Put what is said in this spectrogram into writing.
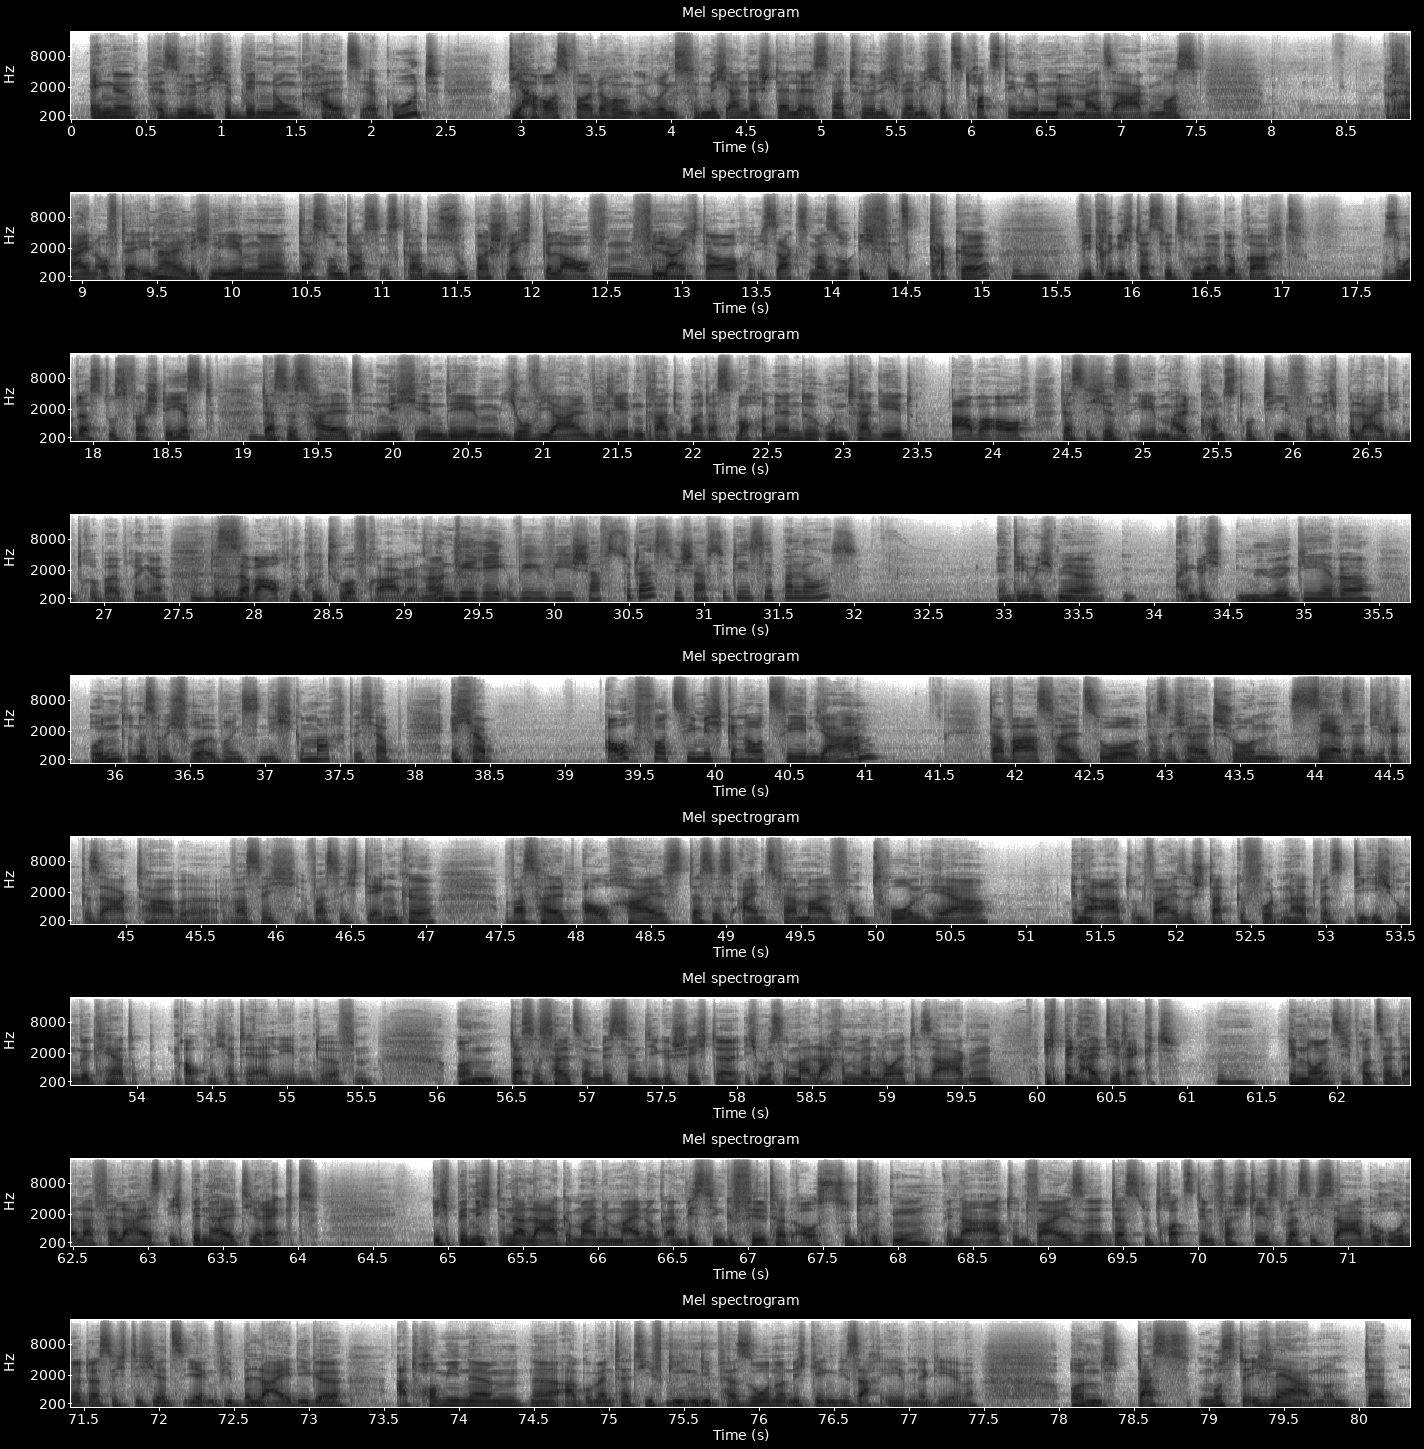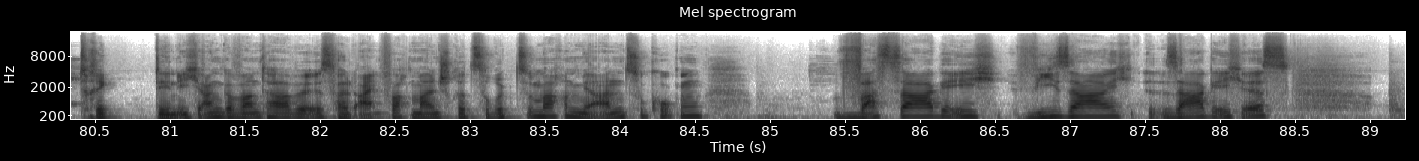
enge persönliche Bindung halt sehr gut. Die Herausforderung übrigens für mich an der Stelle ist natürlich, wenn ich jetzt trotzdem jemandem mal sagen muss, rein auf der inhaltlichen Ebene, das und das ist gerade super schlecht gelaufen. Mhm. Vielleicht auch, ich sag's mal so, ich find's kacke. Mhm. Wie kriege ich das jetzt rübergebracht? so dass du es verstehst, mhm. dass es halt nicht in dem jovialen, wir reden gerade über das Wochenende untergeht, aber auch, dass ich es eben halt konstruktiv und nicht beleidigend rüberbringe. Mhm. Das ist aber auch eine Kulturfrage. Ne? Und wie, wie, wie schaffst du das? Wie schaffst du diese Balance? Indem ich mir eigentlich Mühe gebe und, und das habe ich früher übrigens nicht gemacht, ich habe ich hab auch vor ziemlich genau zehn Jahren, da war es halt so, dass ich halt schon sehr, sehr direkt gesagt habe, was ich, was ich denke. Was halt auch heißt, dass es ein, zwei Mal vom Ton her in einer Art und Weise stattgefunden hat, was, die ich umgekehrt auch nicht hätte erleben dürfen. Und das ist halt so ein bisschen die Geschichte. Ich muss immer lachen, wenn Leute sagen, ich bin halt direkt. Mhm in 90 Prozent aller Fälle heißt, ich bin halt direkt. Ich bin nicht in der Lage, meine Meinung ein bisschen gefiltert auszudrücken, in einer Art und Weise, dass du trotzdem verstehst, was ich sage, ohne dass ich dich jetzt irgendwie beleidige, ad hominem, ne, argumentativ gegen mhm. die Person und nicht gegen die Sachebene gebe. Und das musste ich lernen. Und der Trick, den ich angewandt habe, ist halt einfach mal einen Schritt zurück zu machen, mir anzugucken, was sage ich, wie sage ich, sage ich es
